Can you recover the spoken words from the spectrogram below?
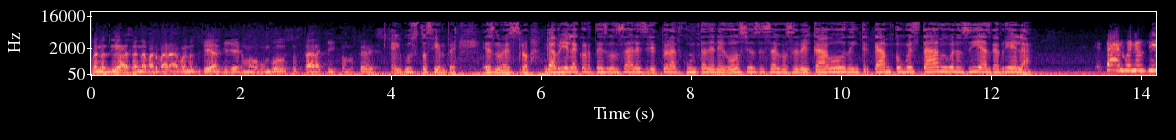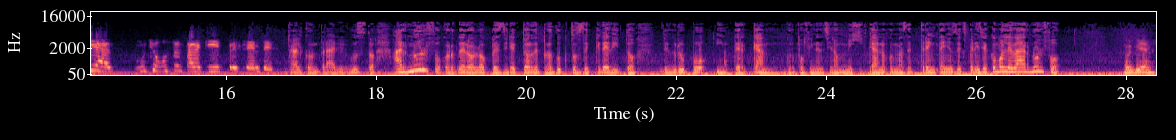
Buenos días, Ana Bárbara. Buenos días, Guillermo. Un gusto estar aquí con ustedes. El gusto siempre es nuestro. Gabriela Cortés González, directora adjunta de negocios de San José del Cabo, de Intercam. ¿Cómo está? Muy buenos días, Gabriela. ¿Qué tal? Buenos días. Mucho gusto estar aquí presentes. Al contrario, el gusto. Arnulfo Cordero López, director de productos de crédito de Grupo Intercam, grupo financiero mexicano con más de 30 años de experiencia. ¿Cómo le va, Arnulfo? Muy bien,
